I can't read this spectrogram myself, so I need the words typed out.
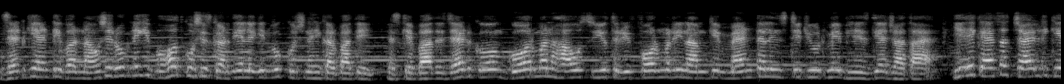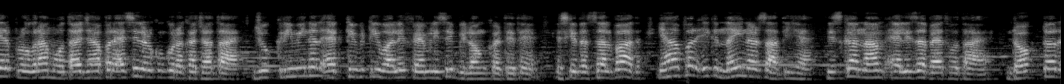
जेड की एंटी वरना उसे रोकने की बहुत कोशिश करती है, लेकिन वो कुछ नहीं कर पाती। इसके बाद जेड को गोरमन हाउस यूथ रिफॉर्मरी नाम के मेंटल इंस्टीट्यूट में भेज दिया जाता है। ये एक ऐसा चाइल्ड केयर प्रोग्राम होता है जहाँ पर ऐसे लड़कों को रखा जाता है जो क्रिमिनल एक्टिविटी वाले फैमिली से बिलोंग करते थे। इसके दस साल बाद यहाँ नई नर्स आती है। जिसका नाम एलिजाबेथ होता है। डॉक्टर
